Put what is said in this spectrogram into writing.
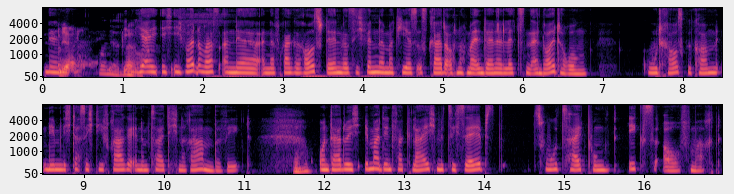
Ja. Ja, ich, ich wollte noch was an der, an der Frage rausstellen, was ich finde, Matthias, ist gerade auch nochmal in deiner letzten Erläuterung gut rausgekommen, nämlich, dass sich die Frage in einem zeitlichen Rahmen bewegt Mhm. und dadurch immer den Vergleich mit sich selbst zu Zeitpunkt X aufmacht.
